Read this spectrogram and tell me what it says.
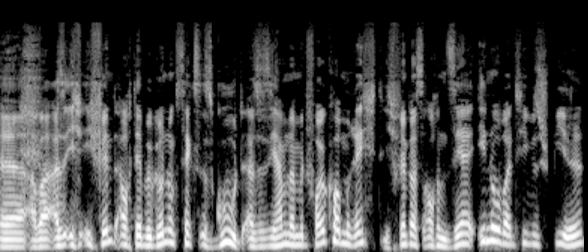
äh, aber also ich, ich finde auch der Begründungstext ist gut. Also sie haben damit vollkommen recht. Ich finde das auch ein sehr innovatives Spiel.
